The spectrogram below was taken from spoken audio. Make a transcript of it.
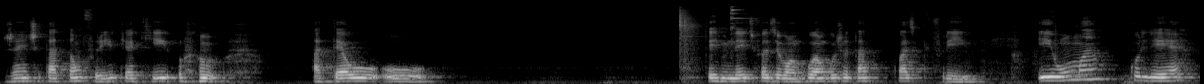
Gente, tá tão frio que aqui até o, o, terminei de fazer o angu, o angu já tá quase que frio. E uma colher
